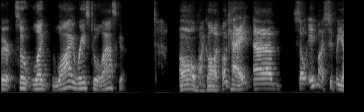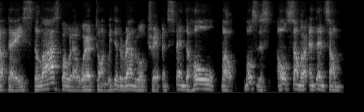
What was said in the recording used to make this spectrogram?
Fair. So, like, why race to Alaska? Oh my God. Okay. Um, so in my super yacht days, the last boat I worked on, we did a round the world trip and spent the whole, well, most of this whole summer and then some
